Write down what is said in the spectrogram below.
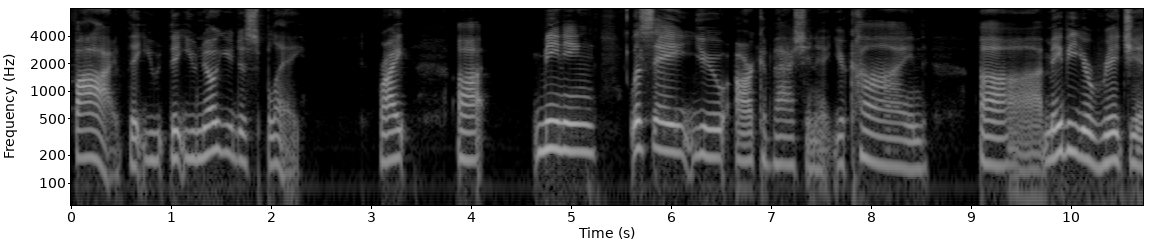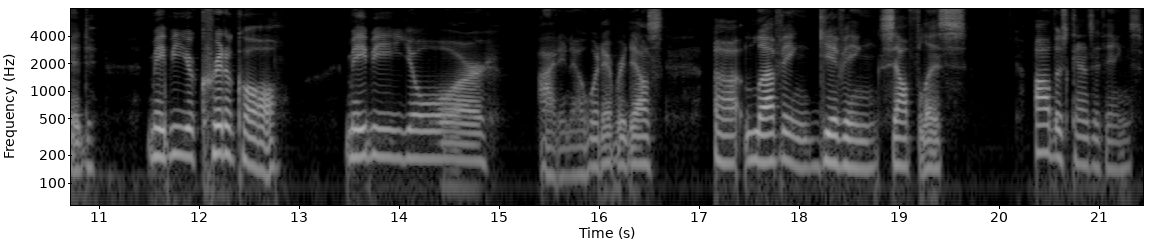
five that you that you know you display right? Uh, meaning let's say you are compassionate you're kind uh, maybe you're rigid, maybe you're critical, maybe you're, I don't know, whatever it else, uh, loving, giving, selfless, all those kinds of things.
